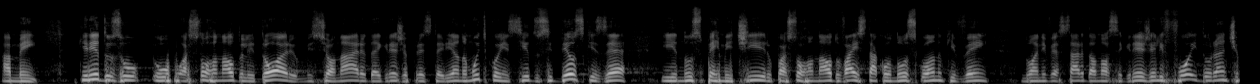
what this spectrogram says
Amém. Queridos, o, o, pastor Ronaldo Lidório, missionário da Igreja Presbiteriana, muito conhecido, se Deus quiser e nos permitir, o pastor Ronaldo vai estar conosco ano que vem, no aniversário da nossa igreja. Ele foi durante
